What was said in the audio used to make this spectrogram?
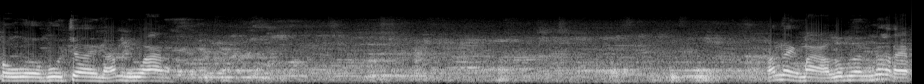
khu ờ, vui chơi nãy mình đi qua này, ánh đèn màu lung linh rất là đẹp.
